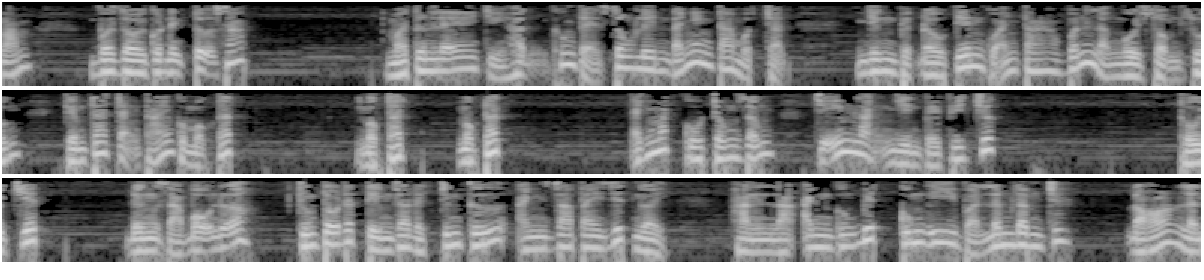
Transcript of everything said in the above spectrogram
lắm, vừa rồi còn định tự sát. Mai Tư Lễ chỉ hận không thể xông lên đánh anh ta một trận, nhưng việc đầu tiên của anh ta vẫn là ngồi xổm xuống, kiểm tra trạng thái của Mộc Thất. Mộc Thất, Mộc Thất! Ánh mắt cô trống rỗng, chỉ im lặng nhìn về phía trước. Thôi chết, đừng giả bộ nữa, chúng tôi đã tìm ra được chứng cứ anh ra tay giết người. Hẳn là anh cũng biết cung y và lâm lâm chứ. Đó lần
